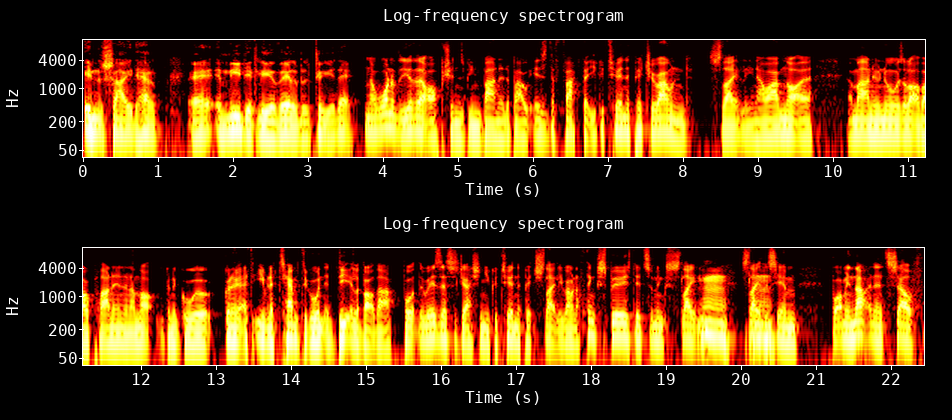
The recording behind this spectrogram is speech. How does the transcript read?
inside help uh, immediately available to you there. Now, one of the other options being bannered about is the fact that you could turn the pitch around slightly. Now, I'm not a, a man who knows a lot about planning, and I'm not going to go going to even attempt to go into detail about that. But there is a suggestion you could turn the pitch slightly around. I think Spurs did something slightly, hmm. slightly the hmm. same. But I mean, that in itself,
